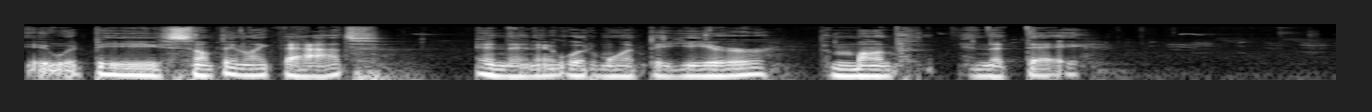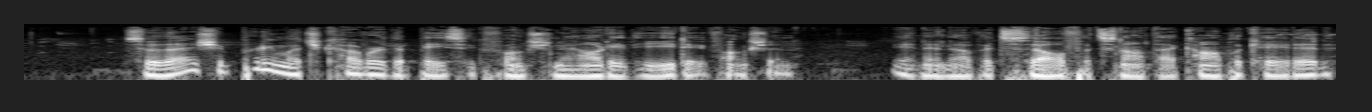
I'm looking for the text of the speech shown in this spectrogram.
It would be something like that, and then it would want the year, the month, and the day. So that should pretty much cover the basic functionality of the EDATE function in and of itself, it's not that complicated,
